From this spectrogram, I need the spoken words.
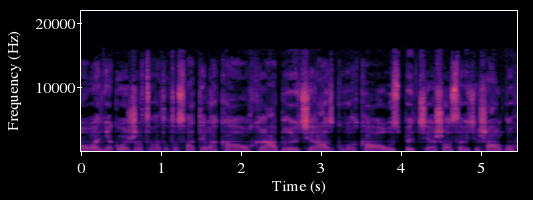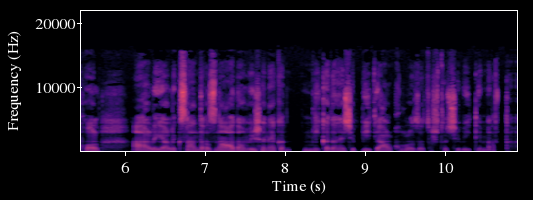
ova njegova žrtva to shvatila kao hrabrujući razgovor, kao uspećeš, ostavit ćeš alkohol, ali Aleksandar znao da on više nekad, nikada neće piti alkohol zato što će biti mrtav.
